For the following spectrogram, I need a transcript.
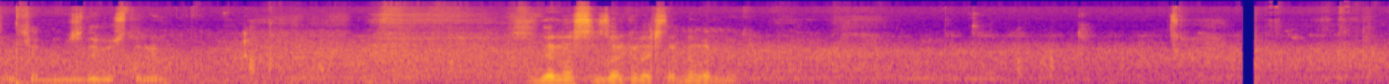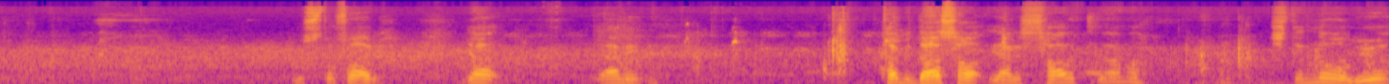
Şöyle kendimizi de gösterelim. Sizler nasılsınız arkadaşlar? Ne var ne yok? Mustafa abi. Ya yani tabii daha sağ yani sağlıklı ama işte ne oluyor?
